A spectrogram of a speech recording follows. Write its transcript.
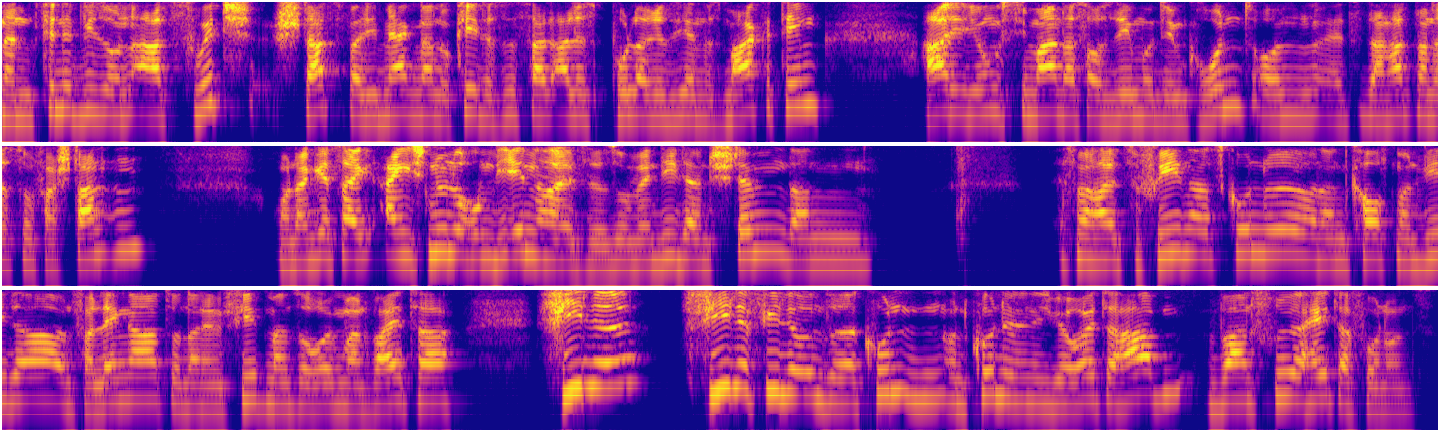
dann findet wie so eine Art Switch statt, weil die merken dann, okay, das ist halt alles polarisierendes Marketing. Ah, die Jungs, die machen das aus dem und dem Grund und dann hat man das so verstanden. Und dann geht es eigentlich nur noch um die Inhalte. So, wenn die dann stimmen, dann ist man halt zufrieden als Kunde und dann kauft man wieder und verlängert und dann empfiehlt man es auch irgendwann weiter. Viele, viele, viele unserer Kunden und Kundinnen, die wir heute haben, waren früher Hater von uns.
